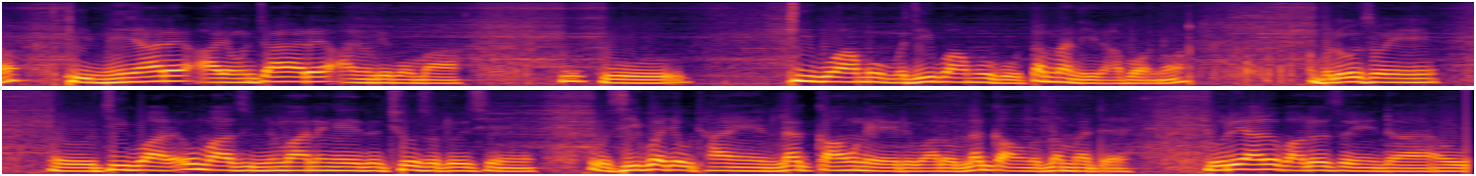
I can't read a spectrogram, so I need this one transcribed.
နော်ဒီမြင်ရတဲ့အာယုံကြားရတဲ့အာယုံလေးပေါ်မှာဟိုကြီးပွားမှုမကြီးပွားမှုကိုတတ်မှတ်နေတာပေါ့နော်ဘယ်လို့ဆိုရင် ဟိုကြီးပွားတယ်ဥပမာမြန်မာနိုင်ငံတချို့ဆိုလို့ရှိရင်ဟိုဈေးကွက်ရုပ်ထားရင်လက်ကောင်းတယ်တို့ဘာလို့လက်ကောင်းလို့သတ်မှတ်တယ်လူတွေကတော့ဘာလို့ဆိုရင်ဒါဟို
